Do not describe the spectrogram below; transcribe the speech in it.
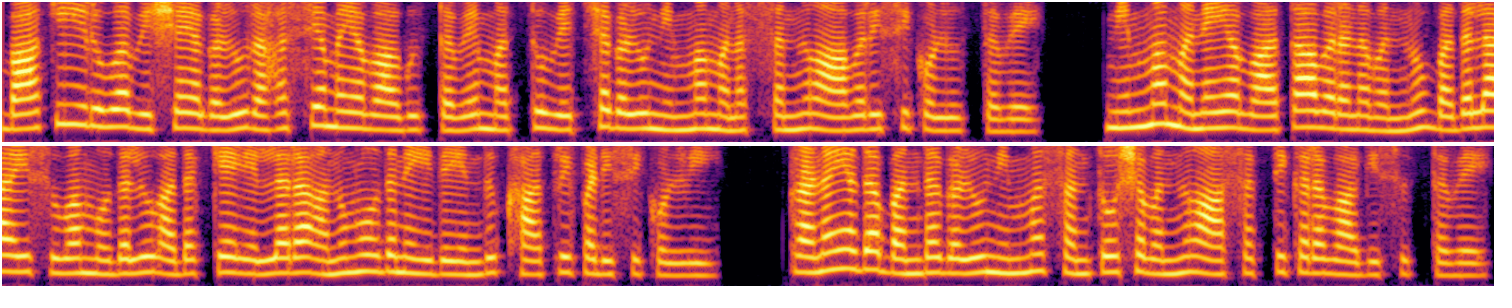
ಬಾಕಿಯಿರುವ ವಿಷಯಗಳು ರಹಸ್ಯಮಯವಾಗುತ್ತವೆ ಮತ್ತು ವೆಚ್ಚಗಳು ನಿಮ್ಮ ಮನಸ್ಸನ್ನು ಆವರಿಸಿಕೊಳ್ಳುತ್ತವೆ. ನಿಮ್ಮ ಮನೆಯ ವಾತಾವರಣವನ್ನು ಬದಲಾಯಿಸುವ ಮೊದಲು ಅದಕ್ಕೆ ಎಲ್ಲರ ಅನುಮೋದನೆಯಿದೆಯೆಂದು ಖಾತ್ರಿಪಡಿಸಿಕೊಳ್ಳಿ. ಪ್ರಣಯದ ಬಂಧಗಳು ನಿಮ್ಮ ಸಂತೋಷವನ್ನು ಆಸಕ್ತಿಕರವಾಗಿಸುತ್ತವೆ.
